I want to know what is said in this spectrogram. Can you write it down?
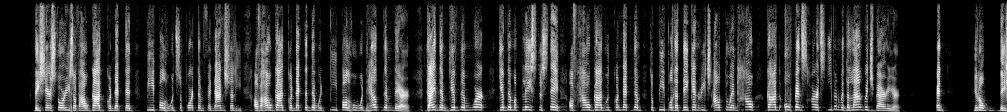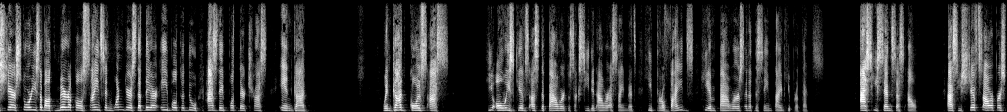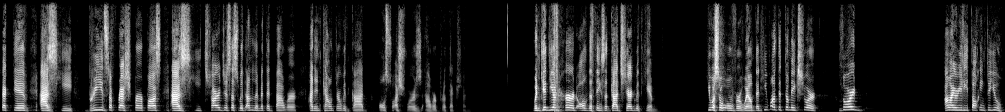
They share stories of how God connected people who would support them financially, of how God connected them with people who would help them there, guide them, give them work, give them a place to stay, of how God would connect them to people that they can reach out to, and how God opens hearts even with the language barrier. And, you know, they share stories about miracles, signs, and wonders that they are able to do as they put their trust in God. When God calls us, He always gives us the power to succeed in our assignments. He provides, He empowers, and at the same time, He protects. As He sends us out, as He shifts our perspective, as He breathes a fresh purpose, as He charges us with unlimited power, an encounter with God also assures our protection. When Gideon heard all the things that God shared with him, he was so overwhelmed and he wanted to make sure, Lord, am I really talking to you?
